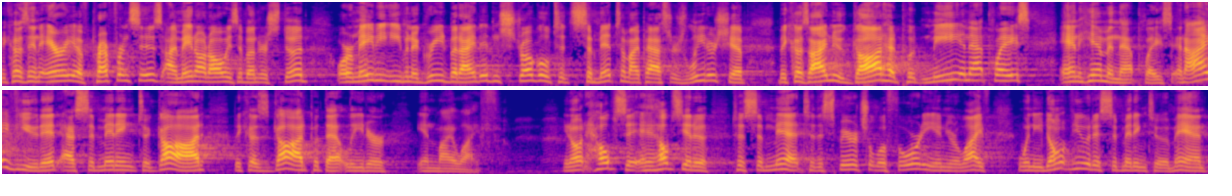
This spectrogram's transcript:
Because in area of preferences, I may not always have understood or maybe even agreed, but I didn't struggle to submit to my pastor's leadership because I knew God had put me in that place and him in that place. And I viewed it as submitting to God because God put that leader in my life. You know, it helps, it, it helps you to, to submit to the spiritual authority in your life when you don't view it as submitting to a man,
